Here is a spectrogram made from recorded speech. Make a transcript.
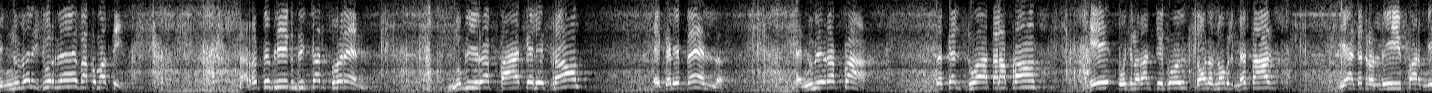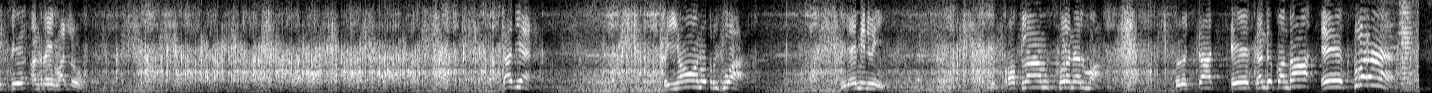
Une nouvelle journée va commencer. La République du Tchad souveraine n'oubliera pas qu'elle est grande et qu'elle est belle. Elle n'oubliera pas ce qu'elle doit à la France et au général de Gaulle dont le noble message vient d'être lu par M. André Mallo. Tchadiens, crions notre joie. Il est minuit. Je proclame solennellement que le Tchad est indépendant et souverain.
